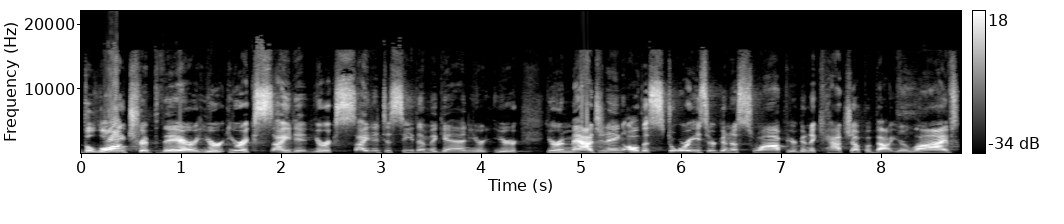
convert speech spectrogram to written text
the long trip there, you're, you're excited. You're excited to see them again. You're, you're, you're imagining all the stories you're going to swap. You're going to catch up about your lives.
